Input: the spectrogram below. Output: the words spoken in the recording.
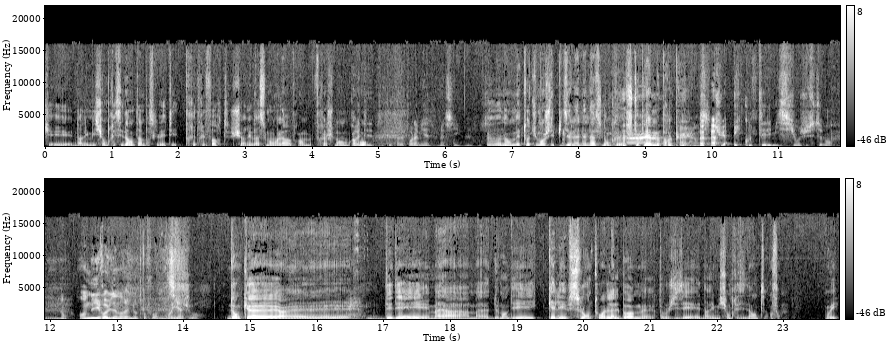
qui est dans l'émission précédente, hein, parce qu'elle a été très très forte. Je suis arrivé à ce moment-là, vraiment, franchement, bravo. Ouais, T'étais pas là pour la mienne Merci. Euh, non, mais toi, tu manges des pizzas à l'ananas, donc euh, s'il te plaît, me parle plus. Ah non, si tu as écouté l'émission justement, non. On y reviendra une autre fois. merci. Oui, un jour. Donc, euh, euh, Dédé m'a m'a demandé quel est, selon toi, l'album, comme je disais dans l'émission précédente, enfin, oui,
